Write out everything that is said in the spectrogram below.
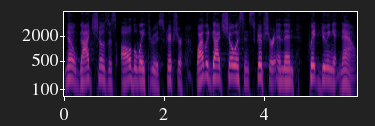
No, God shows us all the way through His Scripture. Why would God show us in Scripture and then quit doing it now?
